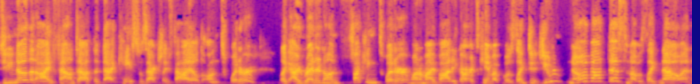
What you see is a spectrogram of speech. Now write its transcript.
Do you know that I found out that that case was actually filed on Twitter? Like I read it on fucking Twitter. One of my bodyguards came up was like, "Did you know about this?" And I was like, "No." And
